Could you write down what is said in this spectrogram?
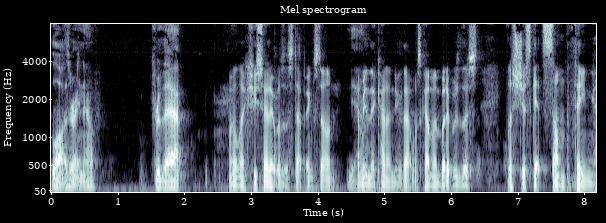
laws right now for that. Well, like she said, it was a stepping stone. Yeah. I mean, they kind of knew that was coming, but it was this. Let's just get something,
